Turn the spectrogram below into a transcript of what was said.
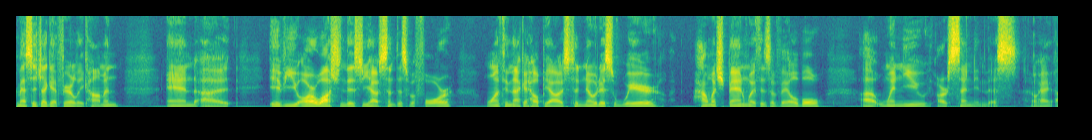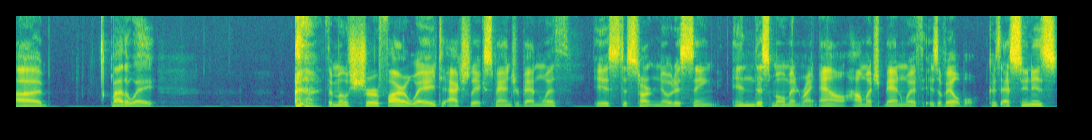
message I get fairly common. And uh, if you are watching this, you have sent this before. One thing that could help you out is to notice where, how much bandwidth is available uh, when you are sending this. Okay. Uh, by the way, the most surefire way to actually expand your bandwidth is to start noticing in this moment right now how much bandwidth is available. Because as soon as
